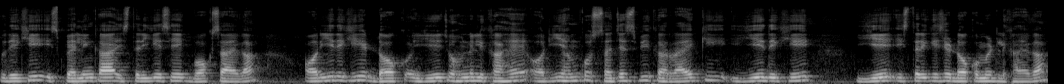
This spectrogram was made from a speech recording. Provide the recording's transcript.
तो देखिए स्पेलिंग का इस तरीके से एक बॉक्स आएगा। और ये देखिए डॉक ये जो हमने लिखा है और ये हमको सजेस्ट भी कर रहा है कि ये देखिए ये इस तरीके से डॉक्यूमेंट लिखाएगा।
